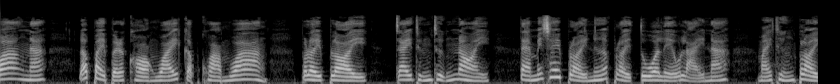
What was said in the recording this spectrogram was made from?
ว่างนะ แล้วไปประคองไว้กับความว่าง ปล่อยปล่อยใจถึงถึงหน่อย แต่ไม่ใช่ปล่อยเนื้อปล่อยตัวเหลวไหลนะ หมายถึงปล่อย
